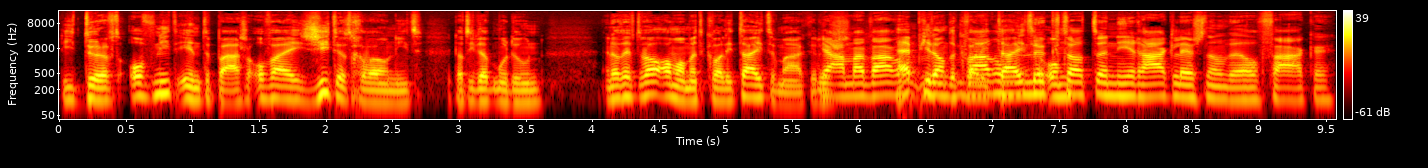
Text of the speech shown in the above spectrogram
die durft of niet in te passen, of hij ziet het gewoon niet dat hij dat moet doen. En dat heeft wel allemaal met kwaliteit te maken. Dus ja, maar waarom, heb je dan de waarom kwaliteit lukt om... dat een Herakles dan wel vaker?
